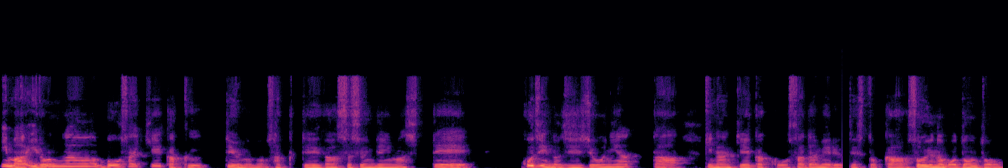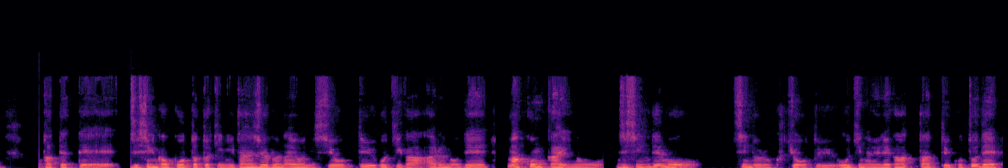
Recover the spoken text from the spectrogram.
今、いろんな防災計画っていうのの策定が進んでいまして、個人の事情に合った避難計画を定めるですとか、そういうのもどんどん立てて、地震が起こった時に大丈夫なようにしようっていう動きがあるので、まあ今回の地震でも震度6強という大きな揺れがあったっていうことで、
